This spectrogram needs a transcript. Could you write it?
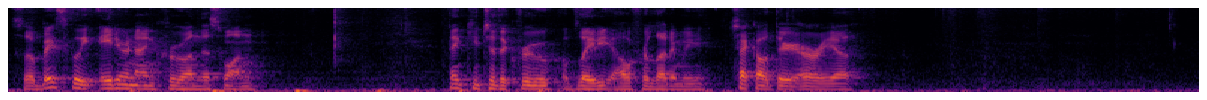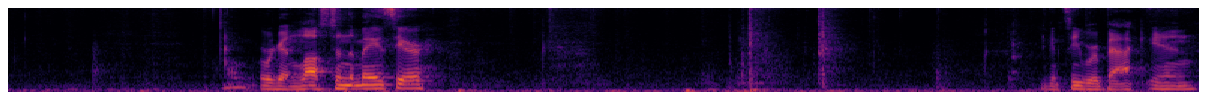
So basically eight or nine crew on this one. Thank you to the crew of Lady L for letting me check out their area We're getting lost in the maze here. You can see we're back in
